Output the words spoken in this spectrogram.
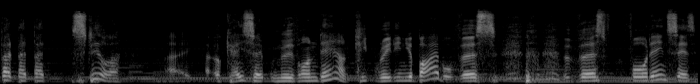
but but but still, uh, uh, okay. So move on down. Keep reading your Bible. Verse verse 14 says,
